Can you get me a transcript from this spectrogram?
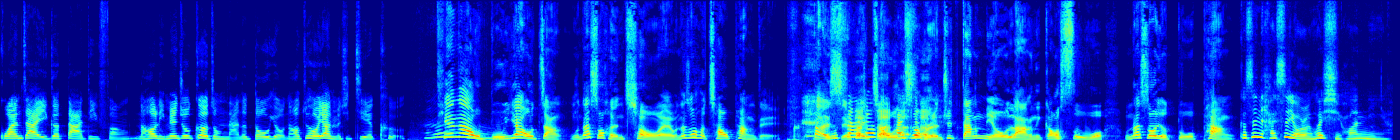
关在一个大地方，然后里面就各种男的都有，然后最后要你们去接客。天哪、我不要！我长我那时候很丑哎、我那时候超胖的哎、到底谁会找我这种人去当牛郎？你告诉我，我那时候有多胖？可是你还是有人会喜欢你呀、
